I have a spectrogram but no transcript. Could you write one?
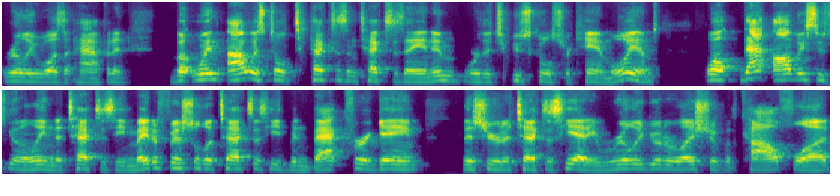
really wasn't happening but when I was told Texas and Texas A&M were the two schools for Cam Williams well, that obviously was going to lean to Texas. He made official to Texas. He'd been back for a game this year to Texas. He had a really good relationship with Kyle Flood.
